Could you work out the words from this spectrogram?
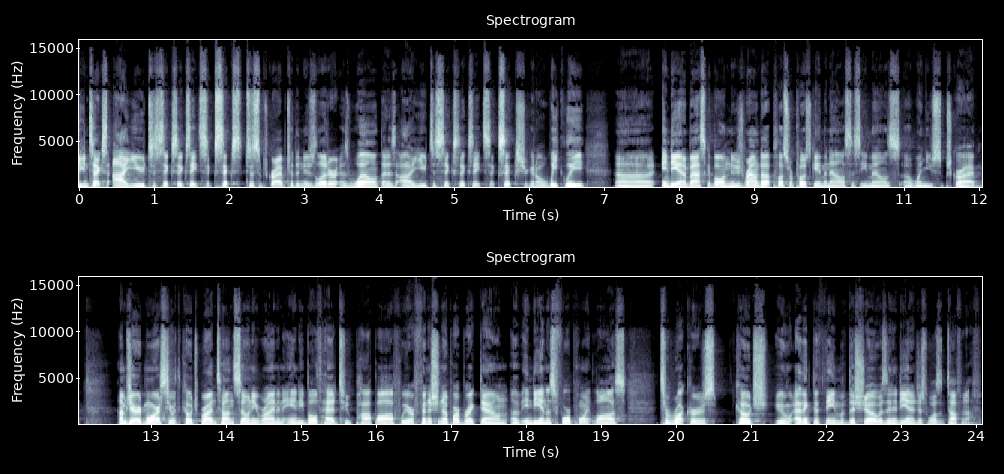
You can text IU to 66866 to subscribe to the newsletter as well. That is IU to 66866. You get all weekly uh, Indiana basketball news roundup, plus our post game analysis emails uh, when you subscribe. I'm Jerod Morris here with Coach Brian Tonsoni. Ryan and Andy both had to pop off. We are finishing up our breakdown of Indiana's four point loss to Rutgers. Coach, you, I think the theme of this show is that Indiana just wasn't tough enough.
